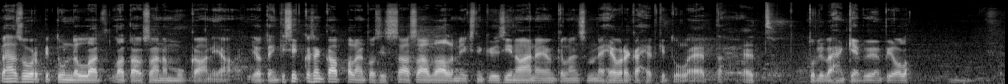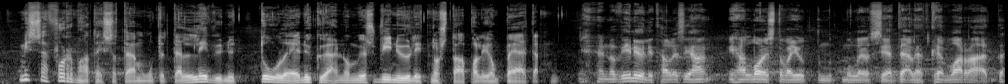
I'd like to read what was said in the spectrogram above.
vähän suurempi tunnelataus aina mukaan ja jotenkin sitten kun sen kappaleen tosissaan saa valmiiksi, niin kyllä siinä aina jonkinlainen semmoinen heureka hetki tulee, että, että tuli vähän kevyempi olo. Missä formaateissa tämä muuten tämä levy nyt tulee? Nykyään on myös vinyylit nostaa paljon päätä. No vinyylit olisi ihan, ihan loistava juttu, mutta mulla ei ole siellä tällä hetkellä varaa, että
